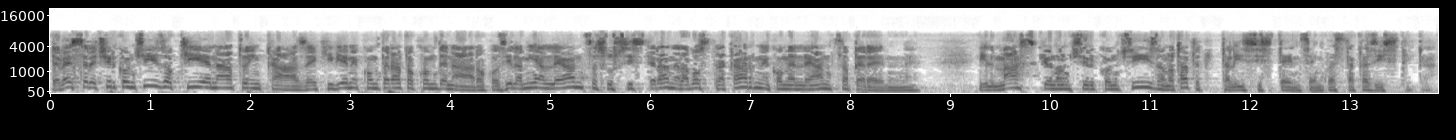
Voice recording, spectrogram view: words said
Deve essere circonciso chi è nato in casa e chi viene comperato con denaro, così la mia alleanza sussisterà nella vostra carne come alleanza perenne. Il maschio non circonciso, notate tutta l'insistenza in questa casistica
